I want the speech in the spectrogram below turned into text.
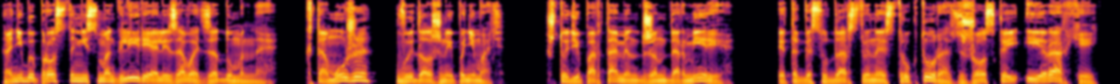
«Они бы просто не смогли реализовать задуманное. К тому же вы должны понимать, что департамент жандармерии – это государственная структура с жесткой иерархией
